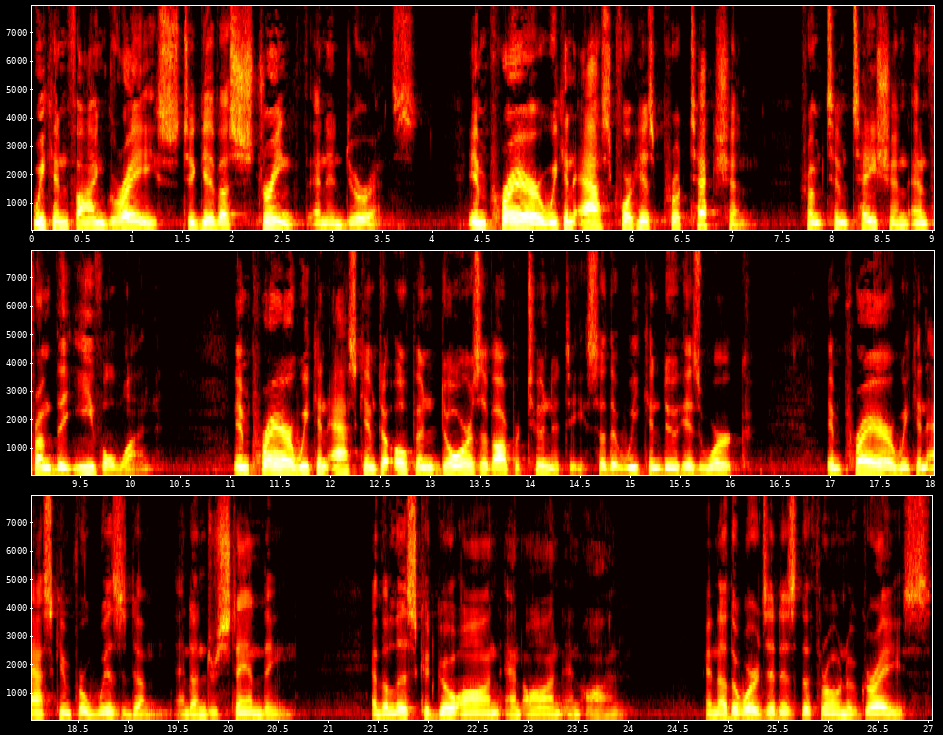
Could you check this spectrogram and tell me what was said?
We can find grace to give us strength and endurance. In prayer, we can ask for His protection from temptation and from the evil one. In prayer, we can ask Him to open doors of opportunity so that we can do His work. In prayer, we can ask Him for wisdom and understanding. And the list could go on and on and on. In other words, it is the throne of grace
